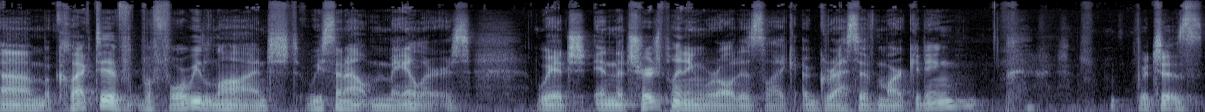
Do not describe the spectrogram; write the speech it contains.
um, Collective before we launched, we sent out mailers, which in the church planting world is like aggressive marketing. which is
